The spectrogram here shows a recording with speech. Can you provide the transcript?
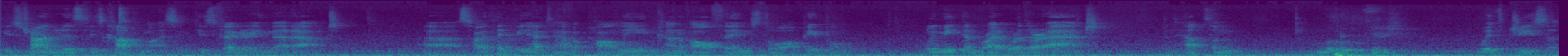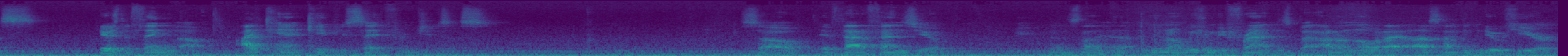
he's trying to. Just, he's compromising. He's figuring that out. Uh, so I think we have to have a Pauline kind of all things to all people. We meet them right where they're at and help them move with Jesus. Here's the thing though I can't keep you safe from Jesus. So if that offends you, not, you know, we can be friends, but I don't know what I, else I can do here,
